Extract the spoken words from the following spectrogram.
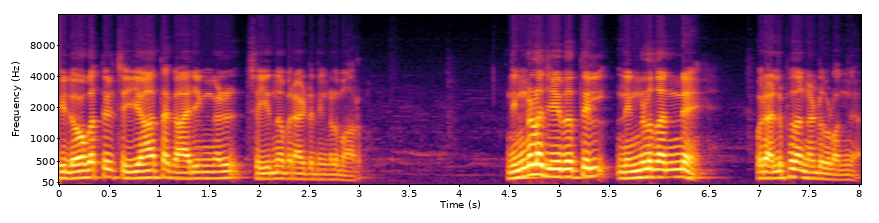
ഈ ലോകത്തിൽ ചെയ്യാത്ത കാര്യങ്ങൾ ചെയ്യുന്നവരായിട്ട് നിങ്ങൾ മാറും. നിങ്ങളുടെ ജീവിതത്തിൽ നിങ്ങൾ തന്നെ ഒരു അത്ഭുതം കണ്ടു തുടങ്ങുക.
